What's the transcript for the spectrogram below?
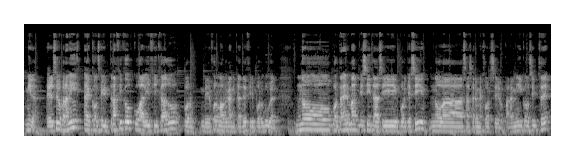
Mira, el SEO para mí es conseguir tráfico cualificado por, de forma orgánica, es decir, por Google. No por tener más visitas y porque sí, no vas a ser mejor SEO. Para mí consiste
